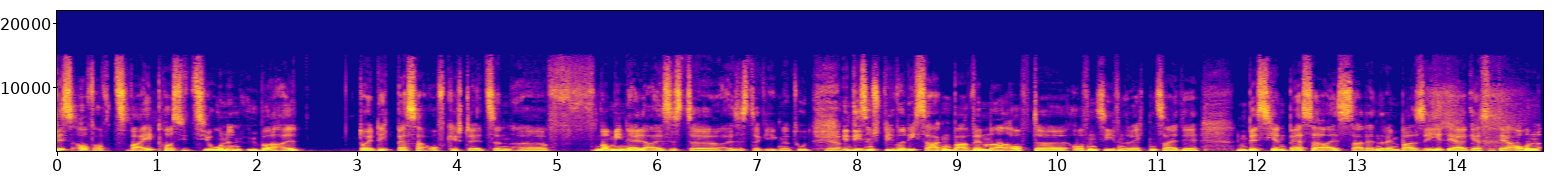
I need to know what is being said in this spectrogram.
bis auf auf zwei Positionen überall deutlich besser aufgestellt sind äh, nominell, als es der, als es der Gegner tut. Ja. In diesem Spiel würde ich sagen, war Wimmer auf der offensiven rechten Seite ein bisschen besser als Sarenren Basé, der, gest- der auch, ein,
